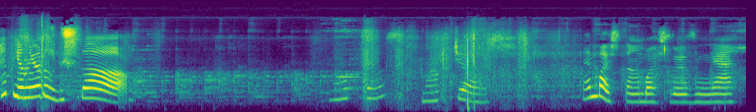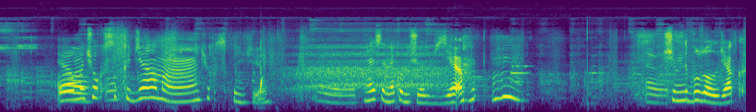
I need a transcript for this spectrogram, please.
Hep yanıyoruz Büşra. Ne yapacağız? Ne yapacağız? En baştan başlarız yine. Ya ama Aa, çok sıkıcı ama. Çok sıkıcı. Evet. Neyse ne konuşuyoruz biz ya. Şimdi buz olacak.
